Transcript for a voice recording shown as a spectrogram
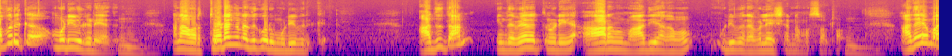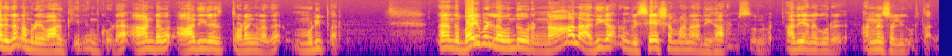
அவருக்கு முடிவு கிடையாது. ஆனால் அவர் தொடங்கினதுக்கு ஒரு முடிவு இருக்குது அதுதான் இந்த வேதத்தினுடைய ஆரம்பம் ஆதியாகமும் முடிவு ரெவலேஷன் நம்ம சொல்கிறோம் அதே மாதிரி தான் நம்முடைய வாழ்க்கையிலும் கூட ஆண்டவர் ஆதியில் தொடங்கினதை முடிப்பார். நான் இந்த பைபிளில் வந்து ஒரு நாலு அதிகாரம் விசேஷமான அதிகாரம் சொல்லுவேன் அது எனக்கு ஒரு அண்ணன் சொல்லி கொடுத்தாங்க.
